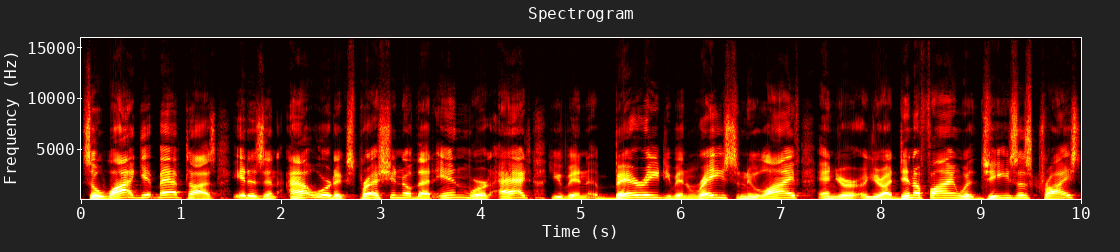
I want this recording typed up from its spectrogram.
So why get baptized? It is an outward expression of that inward act. You've been buried, you've been raised to new life, and you're you're identifying with Jesus Christ,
